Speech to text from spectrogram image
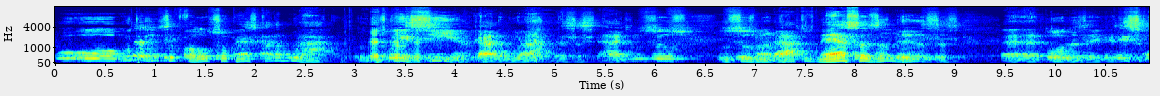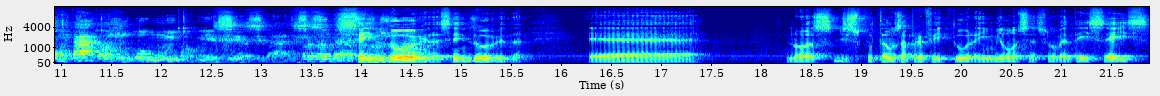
O, o- muita gente sempre falou que o senhor conhece cada buraco. Menos conhecia cada buraco dessa cidade nos seus dos seus mandatos nessas andanças é, todas aí. Esse contato ajudou muito a conhecer a cidade. Essas andanças sem ajudaram. dúvida, sem dúvida. É, nós disputamos a prefeitura em 1996.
